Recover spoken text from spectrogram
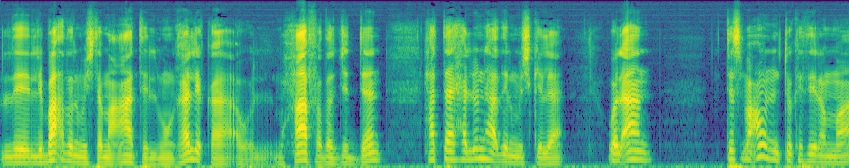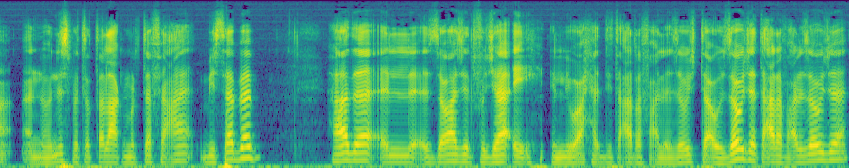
لبعض المجتمعات المنغلقة أو المحافظة جدا حتى يحلون هذه المشكلة. والآن تسمعون أنتم كثيرا ما أنه نسبة الطلاق مرتفعة بسبب هذا الزواج الفجائي اللي واحد يتعرف على زوجته أو زوجة تعرف على زوجة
